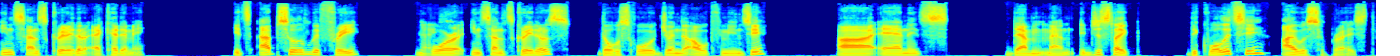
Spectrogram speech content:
Insense Creator Academy. It's absolutely free nice. for Insense creators, those who join the, our community. Uh, and it's them, man. It's just like the quality. I was surprised.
